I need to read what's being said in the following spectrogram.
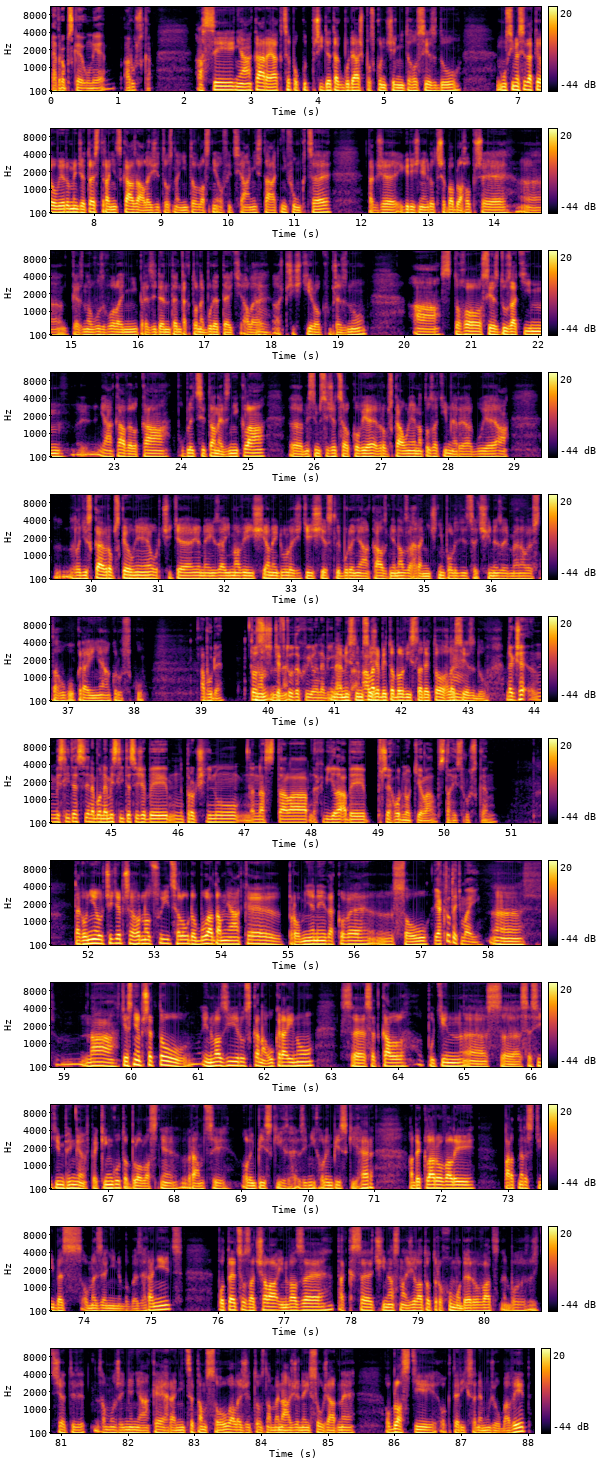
Evropské unie a Ruska? Asi nějaká reakce, pokud přijde, tak bude až po skončení toho sjezdu. Musíme si také uvědomit, že to je stranická záležitost, není to vlastně oficiální státní funkce. Takže i když někdo třeba blahopřeje eh, ke znovu zvolení prezidentem, tak to nebude teď, ale hmm. až příští rok v březnu. A z toho sjezdu zatím nějaká velká publicita nevznikla. Eh, myslím si, že celkově Evropská unie na to zatím nereaguje a z hlediska Evropské unie určitě je nejzajímavější a nejdůležitější, jestli bude nějaká změna v zahraniční politice Číny, zejména ve vztahu k Ukrajině a k Rusku. A bude? To no, ještě ne, v tuto chvíli nevíme. Nemyslím ale... si, že by to byl výsledek tohohle hmm. sjezdu. Takže myslíte si, nebo nemyslíte si, že by pro Čínu nastala chvíle, aby přehodnotila vztahy s Ruskem? Tak oni určitě přehodnocují celou dobu a tam nějaké proměny takové e, jsou. Jak to teď mají? E, na, těsně před tou invazí Ruska na Ukrajinu se setkal Putin eh, s, se Xi Jinpingem v Pekingu, to bylo vlastně v rámci olympijských, zimních olympijských her, a deklarovali partnerství bez omezení nebo bez hranic. Poté, co začala invaze, tak se Čína snažila to trochu moderovat, nebo říct, že ty samozřejmě nějaké hranice tam jsou, ale že to znamená, že nejsou žádné oblasti, o kterých se nemůžou bavit.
